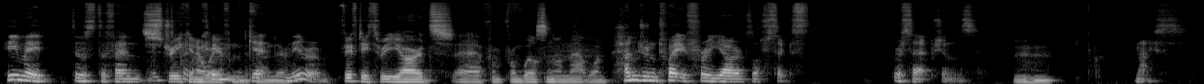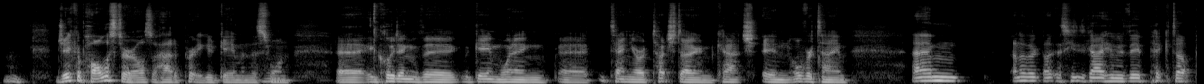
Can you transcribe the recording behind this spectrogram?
He made those defend Streaking away from the defender. near him. 53 yards uh, from from Wilson on that one. 123 yards off six receptions. hmm Nice. Jacob Hollister also had a pretty good game in this one, uh, including the, the game winning uh, 10 yard touchdown catch in overtime. Um, another uh, he's the guy who they picked up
